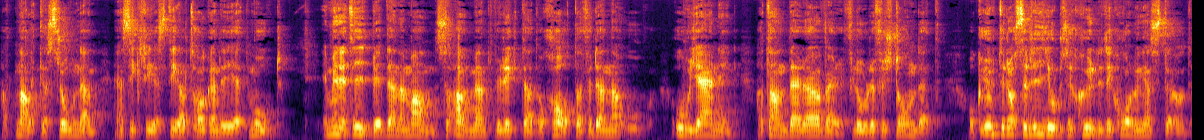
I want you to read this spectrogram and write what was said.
att nalkas tronen än Sikres deltagande i ett mord. Emellertid blev denna man så allmänt beryktad och hatad för denna ogärning att han däröver förlorade förståndet och ut i raseri gjorde sig skyldig till konungens stöd.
